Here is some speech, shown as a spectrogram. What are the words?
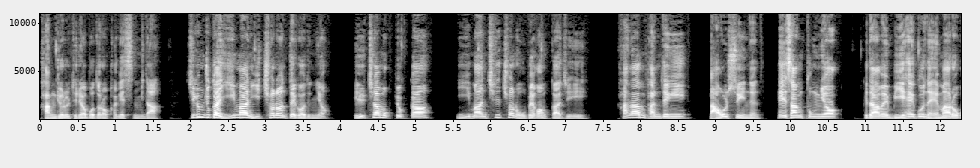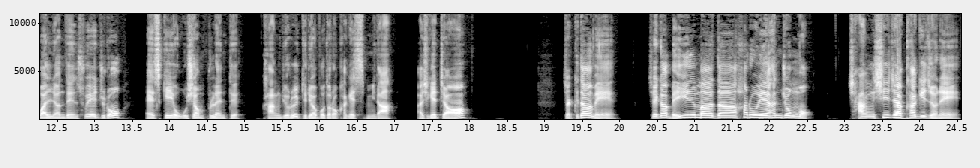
강조를 드려보도록 하겠습니다. 지금 주가 22,000원대거든요. 1차 목표가 27,500원까지 강한 반등이 나올 수 있는 해상풍력, 그 다음에 미 해군 MRO 관련된 수혜주로 SK 오션 플랜트 강조를 드려보도록 하겠습니다. 아시겠죠? 자, 그 다음에 제가 매일마다 하루에 한 종목 장 시작하기 전에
